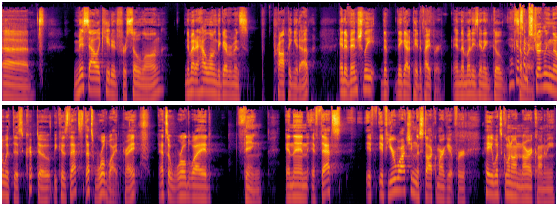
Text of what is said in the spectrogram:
uh, misallocated for so long, no matter how long the government's propping it up, and eventually the, they got to pay the piper, and the money's going to go I guess somewhere. I'm struggling though with this crypto because that's that's worldwide, right? That's a worldwide thing. And then if that's if if you're watching the stock market for hey, what's going on in our economy,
